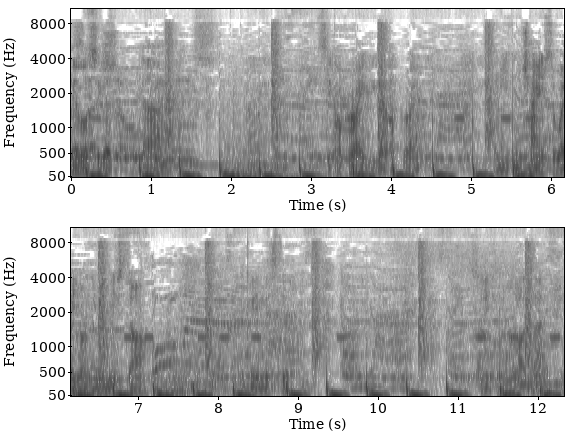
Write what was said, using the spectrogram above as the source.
they've also got uh, see operate. You go operate, and you can change the way you want the menu style to be listed. So you can do like that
